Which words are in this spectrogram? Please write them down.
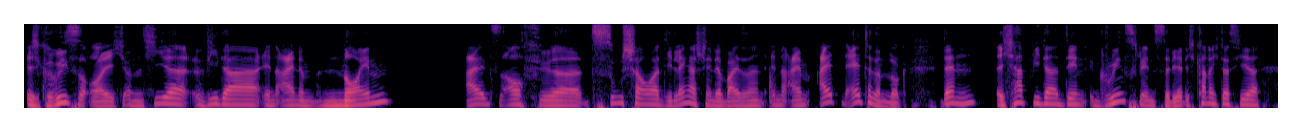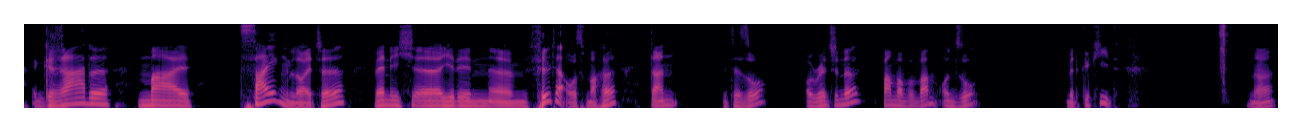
ich grüße euch und hier wieder in einem neuen, als auch für Zuschauer, die länger stehen dabei sind, in einem alten, älteren Look. Denn ich habe wieder den Greenscreen installiert. Ich kann euch das hier gerade mal zeigen, Leute. Wenn ich äh, hier den ähm, Filter ausmache, dann seht ihr so, Original, bam, bam, bam, bam und so mit gekiet. Ne?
